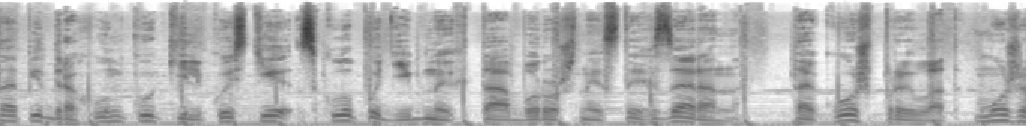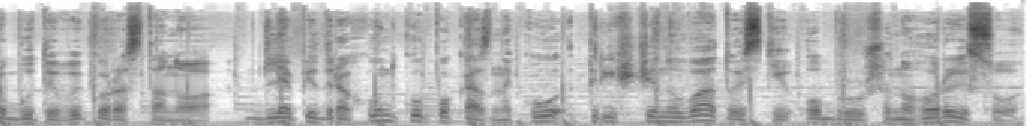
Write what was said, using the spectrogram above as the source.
та підрахунку кількості склоподібних та борошнистих зерен. Також прилад може бути використано для підрахунку показнику тріщинуватості обрушеного рису.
